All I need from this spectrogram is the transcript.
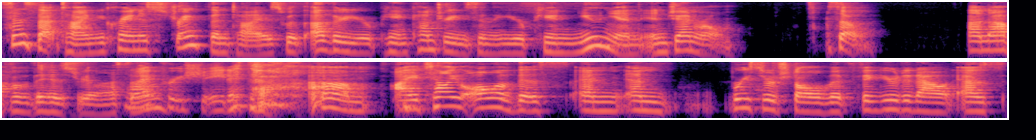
Since that time, Ukraine has strengthened ties with other European countries and the European Union in general. So, enough of the history lesson. Well, I appreciate it though. Um, I tell you all of this and and researched all of it, figured it out as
